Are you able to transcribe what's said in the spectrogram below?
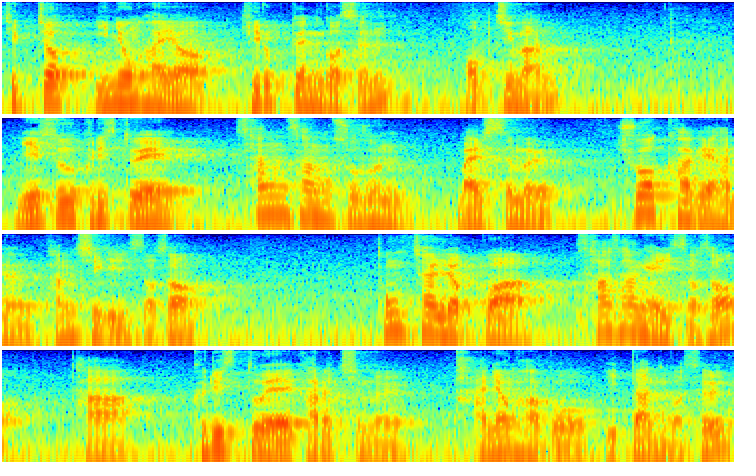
직접 인용하여 기록된 것은 없지만 예수 그리스도의 상상수훈 말씀을 추억하게 하는 방식이 있어서 통찰력과 사상에 있어서 다 그리스도의 가르침을 반영하고 있다는 것을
